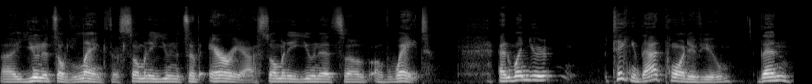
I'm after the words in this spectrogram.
uh, units of length, or so many units of area, so many units of, of weight. And when you're taking that point of view, then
